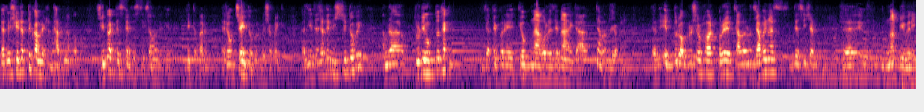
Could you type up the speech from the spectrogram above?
তাহলে সেটার থেকে আমরা একটা ধারণা পাবো। সেটাও একটা স্ট্যাটিস্টিক্স আমাদেরকে দিতে পারে। এটা উৎসাহিত করবে সবাইকে। কাজে এটা যাতে নিশ্চিত হই, আমরা ত্রুটিমুক্ত থাকি, যাতে করে কেউ না বলে যে না, এটা চালানো যাবে না। এর দূর অগ্রসর হওয়ার পরে চালানো যাবে না decision not be very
